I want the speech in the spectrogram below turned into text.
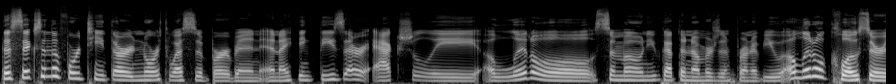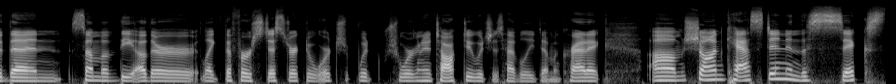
the 6th and the 14th are Northwest Suburban, and I think these are actually a little, Simone, you've got the numbers in front of you, a little closer than some of the other, like the 1st District, which, which we're going to talk to, which is heavily Democratic. Um, Sean Casten in the 6th,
